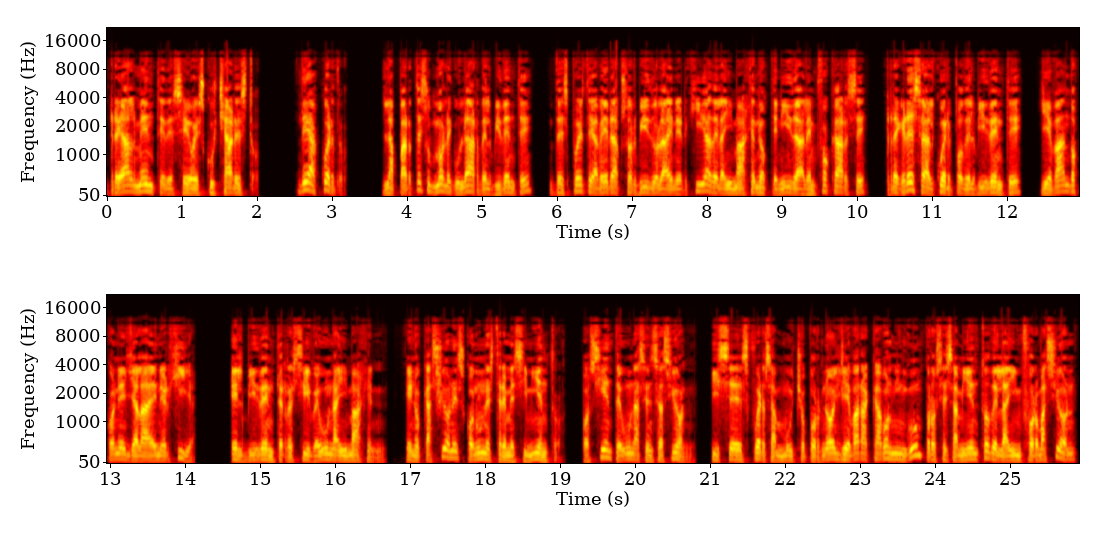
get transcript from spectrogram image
Realmente deseo escuchar esto. De acuerdo. La parte submolecular del vidente, después de haber absorbido la energía de la imagen obtenida al enfocarse, regresa al cuerpo del vidente, llevando con ella la energía. El vidente recibe una imagen, en ocasiones con un estremecimiento, o siente una sensación, y se esfuerza mucho por no llevar a cabo ningún procesamiento de la información,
